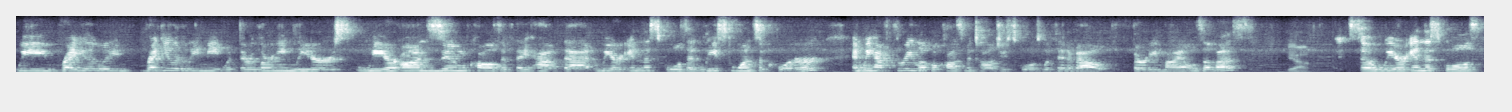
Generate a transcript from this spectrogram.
we regularly regularly meet with their learning leaders. We are on Zoom calls if they have that. We are in the schools at least once a quarter, and we have three local cosmetology schools within about 30 miles of us. Yeah. So we are in the schools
